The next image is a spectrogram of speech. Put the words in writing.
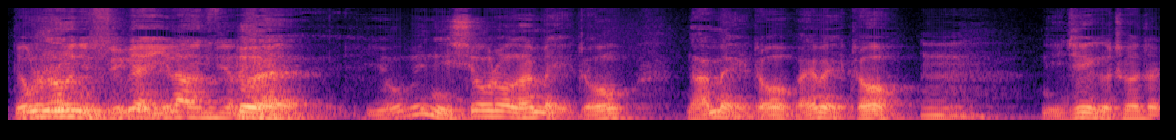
不是说你随便一辆进来，对。尤其你销售在美洲、南美洲、北美洲，嗯，你这个车的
